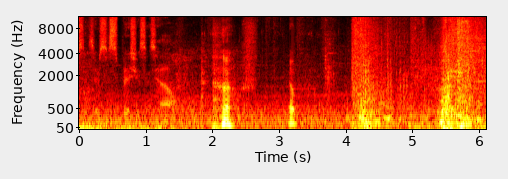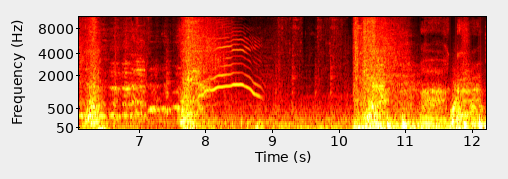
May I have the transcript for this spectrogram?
These boxes are suspicious as hell. Yep. Oh crap.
